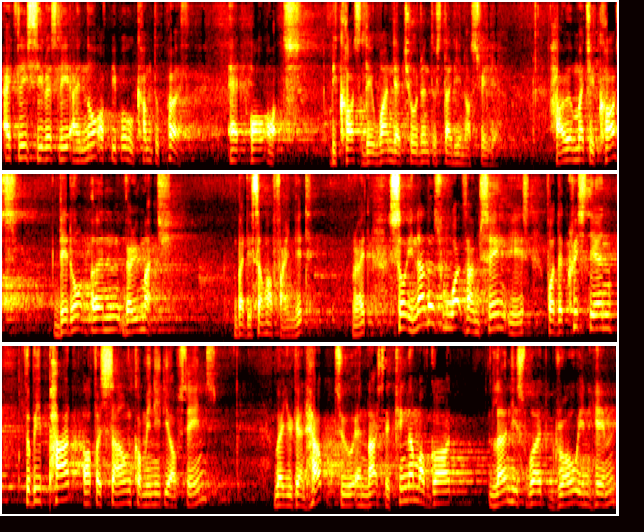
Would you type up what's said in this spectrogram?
Actually, seriously, I know of people who come to Perth at all odds because they want their children to study in Australia. However much it costs, they don't earn very much, but they somehow find it, right? So, in other words, what I'm saying is for the Christian to be part of a sound community of saints, where you can help to enlarge the kingdom of God, learn His word, grow in Him,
